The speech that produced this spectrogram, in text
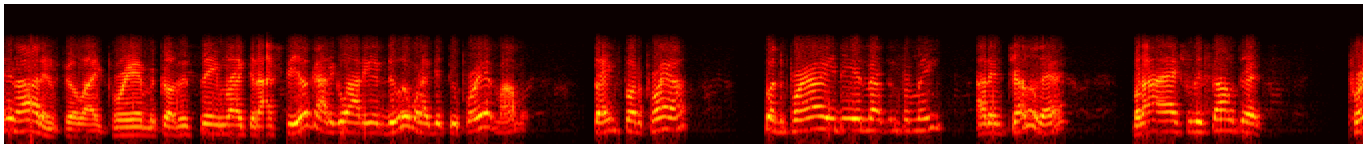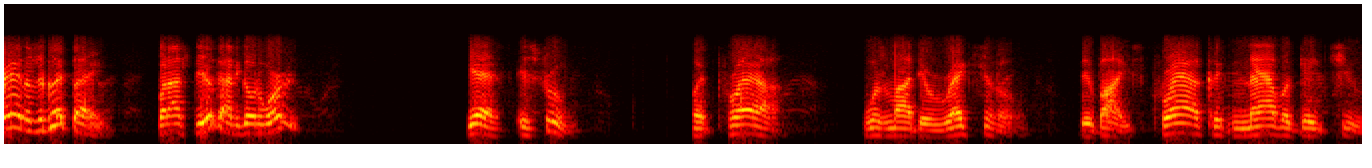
And I didn't feel like praying because it seemed like that I still got to go out here and do it when I get through praying, mama. Thanks for the prayer. But the prayer ain't did nothing for me. I didn't tell her that. But I actually thought that praying is a good thing. But I still got to go to work. Yes, it's true. But prayer was my directional device. Prayer could navigate you.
